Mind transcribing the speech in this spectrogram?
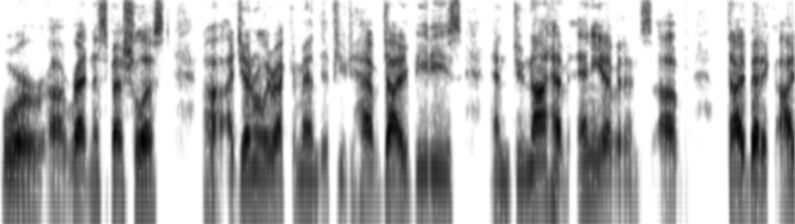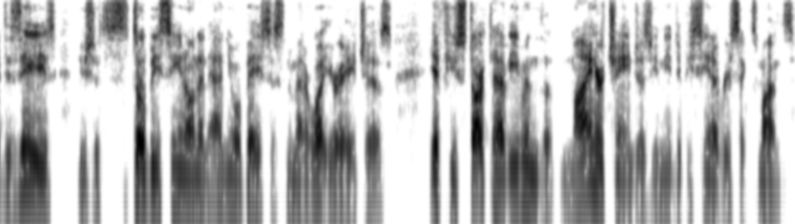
or a retina specialist. Uh, I generally recommend if you have diabetes and do not have any evidence of diabetic eye disease, you should still be seen on an annual basis no matter what your age is. If you start to have even the minor changes, you need to be seen every six months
